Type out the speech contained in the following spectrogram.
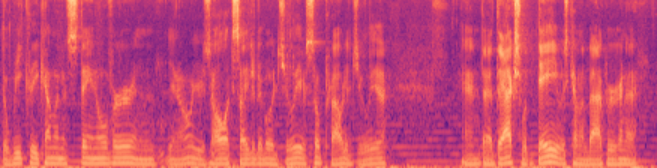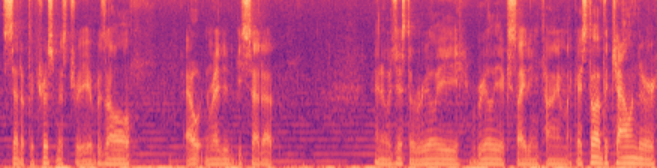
the weekly coming and staying over, and you know he was all excited about Julia. He was so proud of Julia, and uh, the actual day he was coming back, we were gonna set up the Christmas tree. It was all out and ready to be set up and it was just a really really exciting time. Like i still have the calendar.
